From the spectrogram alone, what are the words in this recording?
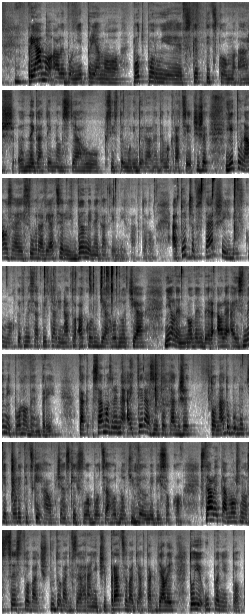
priamo alebo nepriamo podporuje v skeptickom až negatívnom vzťahu k systému liberálnej demokracie. Čiže je tu naozaj súhra viacerých veľmi negatívnych faktorov. A to, čo v starších výskumoch, keď sme sa pýtali na to, ako ľudia hodnotia nielen november, ale aj zmeny po novembri, tak samozrejme aj teraz je to tak, že to nadobudnutie politických a občianských slobod sa hodnotí mm. veľmi vysoko. Stále tá možnosť cestovať, študovať v zahraničí, pracovať a tak ďalej, to je úplne top.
